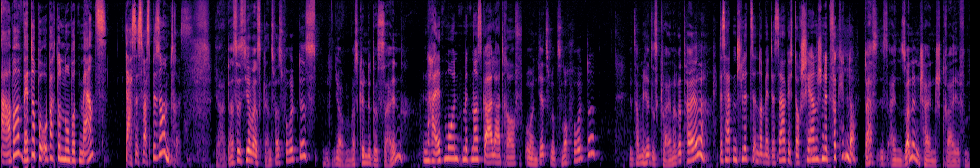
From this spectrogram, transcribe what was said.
Aber Wetterbeobachter Norbert Merz, das ist was Besonderes. Ja, das ist hier was ganz was Verrücktes. Ja, was könnte das sein? Ein Halbmond mit einer Skala drauf. Und jetzt wird es noch verrückter. Jetzt haben wir hier das kleinere Teil. Das hat einen Schlitz in der Mitte, sage ich doch. Scherenschnitt für Kinder. Das ist ein Sonnenscheinstreifen.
